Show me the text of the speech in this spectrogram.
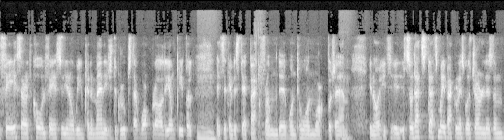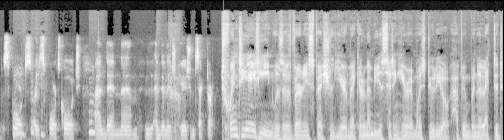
face or at the cold face. You know, we kind of manage the groups that work with all the young people. Mm. It's a kind of a step back from the one to one work. But um, you know, it's it, so that's that's my background. I suppose journalism, sports, okay. sports coach, okay. and then um, and then education sector. 2018 was a very special year, Mick. I remember you sitting here in my studio, having been elected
